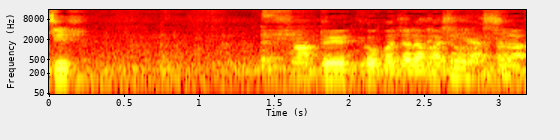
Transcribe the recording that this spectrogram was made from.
জি। উপজেলাবাসী আসসালাম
